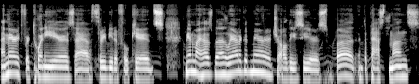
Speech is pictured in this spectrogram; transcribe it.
I'm married for 20 years. I have three beautiful kids. Me and my husband, we had a good marriage all these years, but in the past months,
